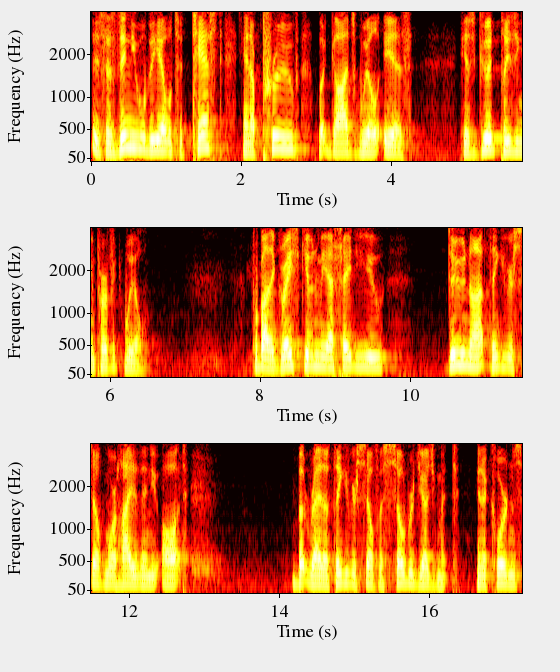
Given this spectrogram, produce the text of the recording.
it says, then you will be able to test and approve what God's will is, his good, pleasing, and perfect will. For by the grace given me, I say to you, do not think of yourself more highly than you ought, but rather think of yourself with sober judgment in accordance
